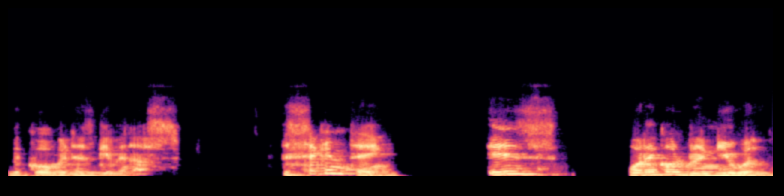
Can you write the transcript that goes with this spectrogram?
the COVID has given us. The second thing is what I call renewal.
